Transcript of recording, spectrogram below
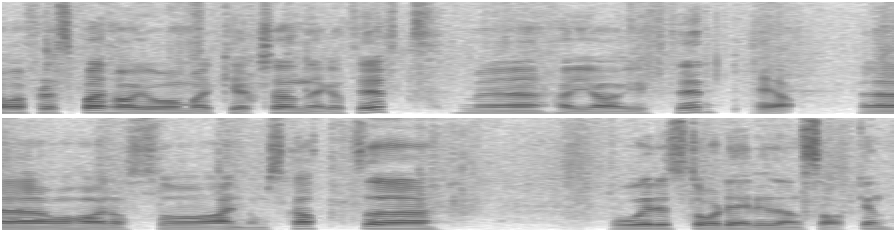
og Flesberg har jo markert seg negativt med høye avgifter. Ja. og har også eiendomsskatt. hvor står dere i den saken?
